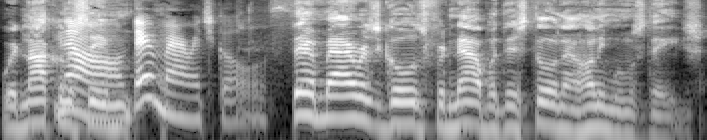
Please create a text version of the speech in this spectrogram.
we're not going to see no, say they're marriage goals. their marriage goals for now, but they're still in that honeymoon stage.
